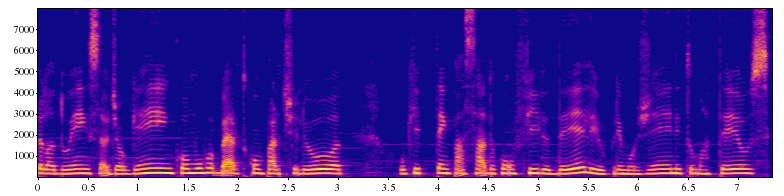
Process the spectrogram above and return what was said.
pela doença de alguém, como o Roberto compartilhou o que tem passado com o filho dele, o primogênito, Mateus.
